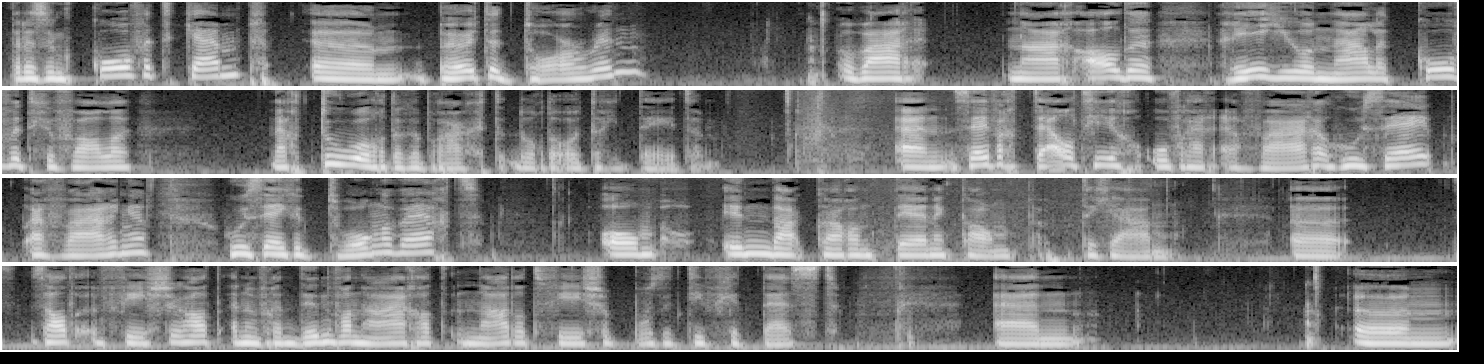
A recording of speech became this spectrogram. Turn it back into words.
Dat is een COVID-camp um, buiten Darwin, waar naar al de regionale COVID-gevallen naartoe worden gebracht door de autoriteiten. En zij vertelt hier over haar ervaren, hoe zij, ervaringen, hoe zij gedwongen werd om in dat quarantainekamp te gaan. Uh, ze had een feestje gehad en een vriendin van haar had na dat feestje positief getest. En um,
